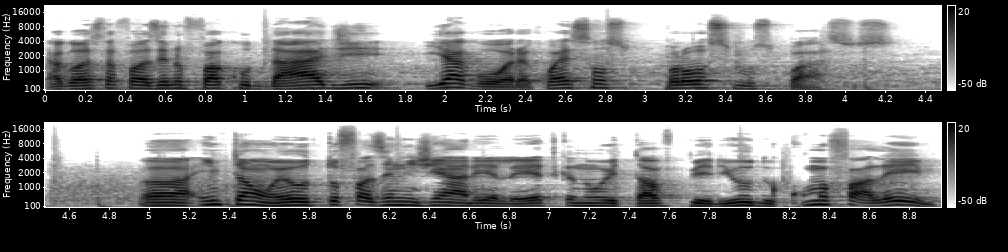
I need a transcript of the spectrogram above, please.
agora está fazendo faculdade. E agora? Quais são os próximos passos? Uh, então, eu estou fazendo engenharia elétrica no oitavo período. Como eu falei,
